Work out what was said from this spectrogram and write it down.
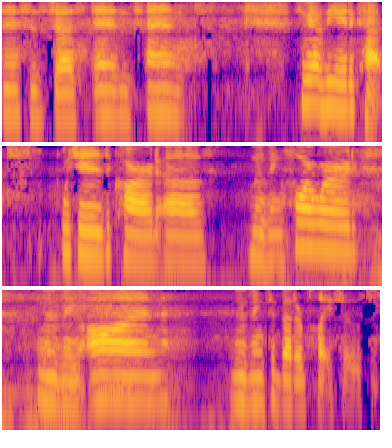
this is just intense. So, we have the Eight of Cups, which is a card of moving forward, moving on, moving to better places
